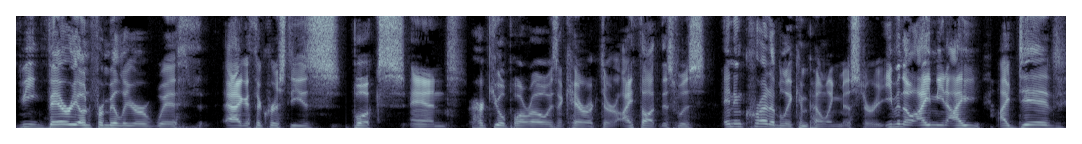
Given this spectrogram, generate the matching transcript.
being very unfamiliar with Agatha Christie's books and Hercule Poirot as a character, I thought this was an incredibly compelling mystery. Even though I mean I I did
